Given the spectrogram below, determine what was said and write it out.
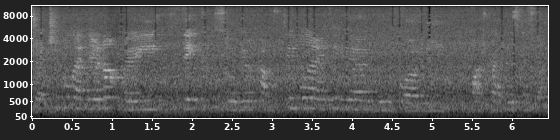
stretchable and they're not very thick, so they're comfortable and I think they're good for the hot weather as well.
